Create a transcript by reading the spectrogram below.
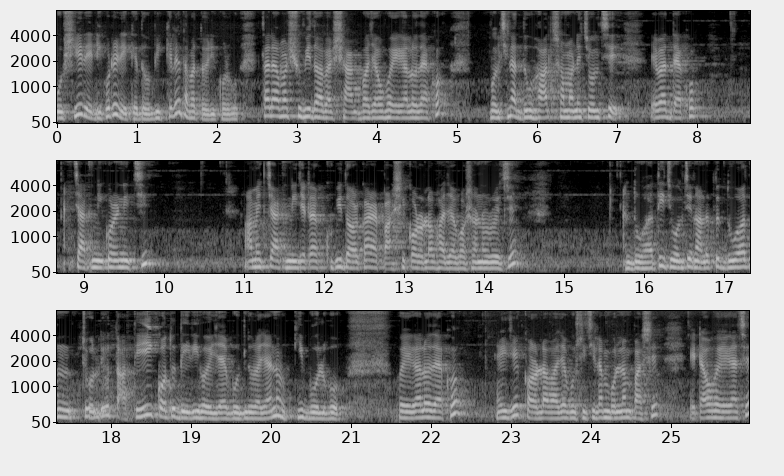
কষিয়ে রেডি করে রেখে দেবো। বিকেলে তারপর তৈরি করব। তাহলে আমার সুবিধা হবে, আর শাক ভাজাও হয়ে গেল, দেখো। বলছি না, দু হাত সমানে চলছে। এবার দেখো, চাটনি করে নিচ্ছি। আমের চাটনি যেটা খুবই দরকার, আর পাশে করলা ভাজা বসানো রয়েছে। দু হাতই চলছে, নাহলে তো দু হাত চললেও তাতেই কত দেরি হয়ে যায় বন্ধুরা, জানো? কি বলব? হয়ে গেল, দেখো। এই যে করলা ভাজা বসিয়েছিলাম, বললাম পাশে, এটাও হয়ে গেছে।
